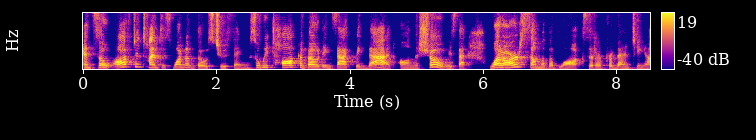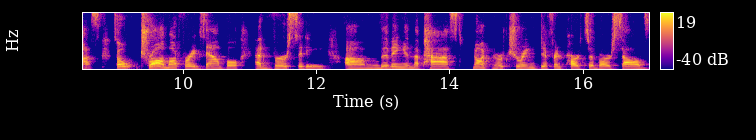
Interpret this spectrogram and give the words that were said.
And so, oftentimes it's one of those two things. So we talk about exactly that on the show is that what are some of the blocks that are preventing us? So trauma, for example, adversity, um, living in the past, not nurturing different parts of ourselves.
